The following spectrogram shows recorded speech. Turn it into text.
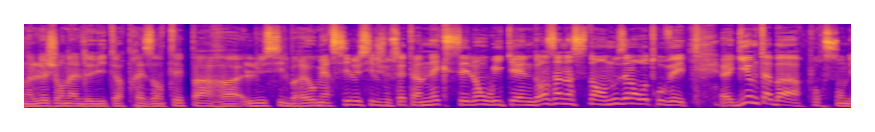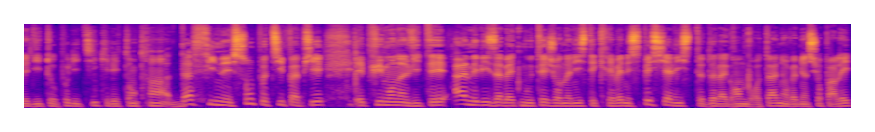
Le journal de 8 heures présenté par Lucille Bréau. Merci Lucille, je vous souhaite un excellent week-end. Dans un instant, nous allons retrouver euh, Guillaume Tabar pour son édito politique. Il est en train d'affiner son petit papier. Et puis mon invité, Anne-Elisabeth Moutet, journaliste, écrivaine et spécialiste de la Grande-Bretagne. On va bien sûr parler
